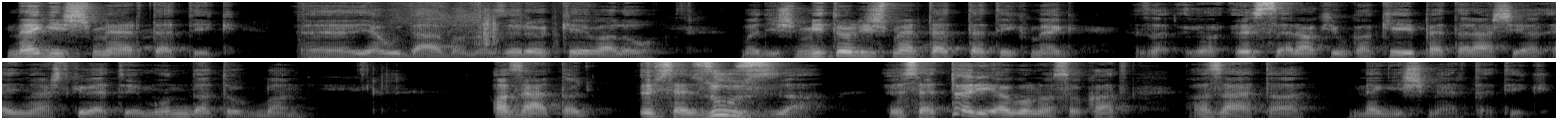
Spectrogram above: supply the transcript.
Megismertetik Jehudában az örökkévaló, vagyis mitől ismertettetik meg, ez a, összerakjuk a képet a egymást követő mondatokban, azáltal, hogy összezúzza, összetöri a gonoszokat, azáltal megismertetik.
